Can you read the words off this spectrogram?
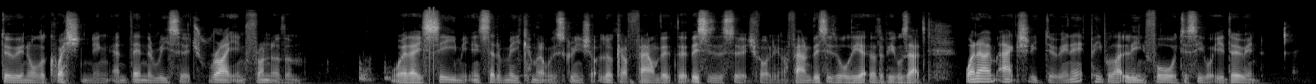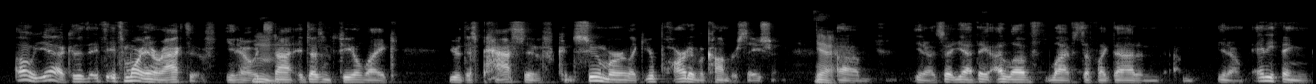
doing all the questioning and then the research right in front of them, where they see me instead of me coming up with a screenshot. Look, I've found that, that this is the search volume. I found this is all the other people's ads. When I'm actually doing it, people like lean forward to see what you're doing. Oh yeah, because it's it's more interactive. You know, it's mm. not. It doesn't feel like you're this passive consumer. Like you're part of a conversation. Yeah. Um, you know, so yeah, I I love live stuff like that, and um, you know, anything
